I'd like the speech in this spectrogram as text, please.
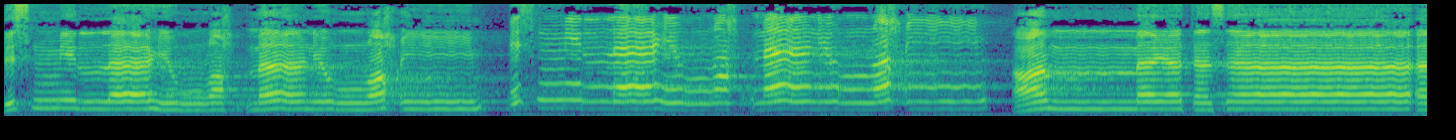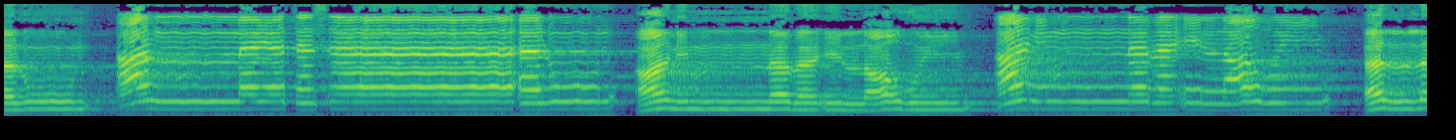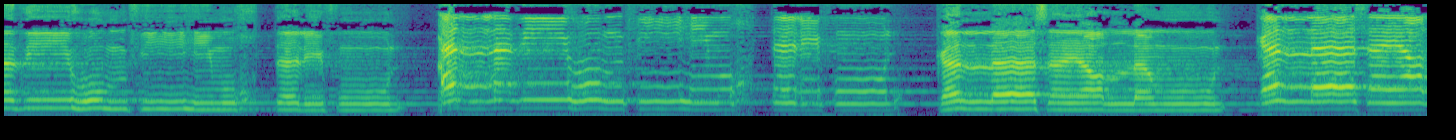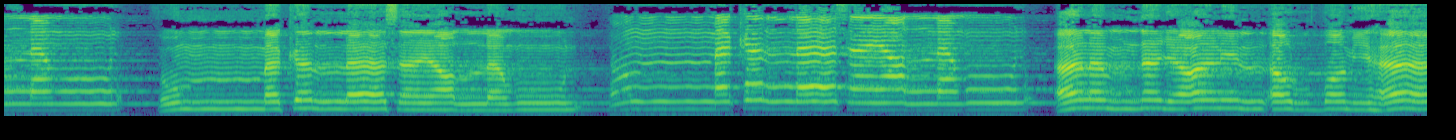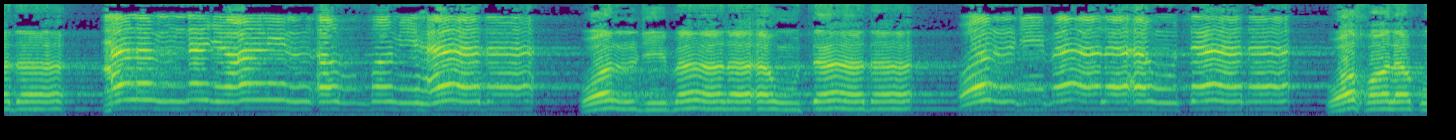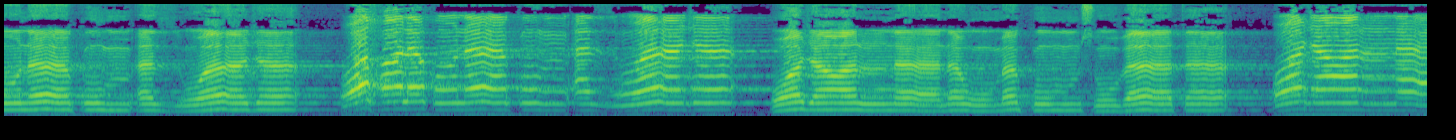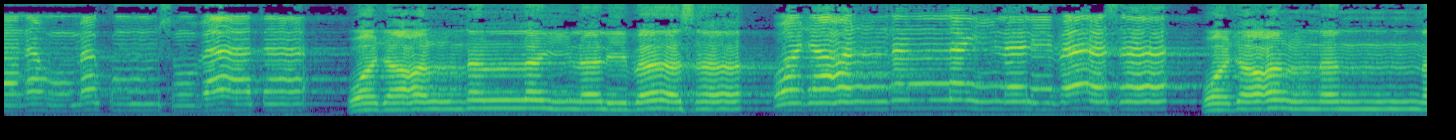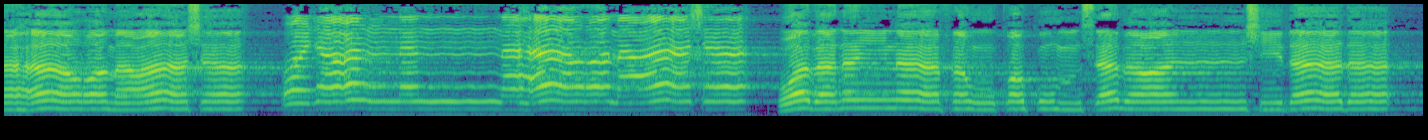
بسم الله الرحمن الرحيم بسم الله الرحمن الرحيم عم يتساءلون عم يتساءلون عن النبأ العظيم عن النبأ العظيم الذي هم فيه مختلفون. الذي هم فيه مختلفون. كلا سيعلمون. كلا سيعلمون. ثم كلا سيعلمون. ثم كلا سيعلمون. ألم نجعل الأرض مهادا ألم نجعل الأرض مهادا والجبال أوتادا والجبال أوتادا وخلقناكم أزواجا وخلقناكم أزواجا وجعلنا نومكم سباتا وجعلنا نومكم سباتا. وجعلنا الليل لباسا. وجعلنا الليل لباسا. وجعلنا النهار معاشا. وجعلنا النهار معاشا. وبنينا فوقكم سبعا شدادا.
